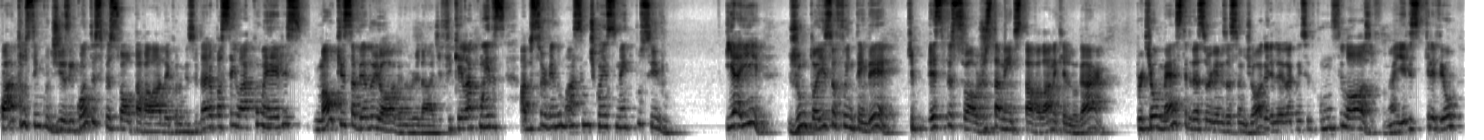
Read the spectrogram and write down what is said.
quatro ou cinco dias, enquanto esse pessoal estava lá da economia solidária, eu passei lá com eles, mal quis saber do yoga, na verdade. Fiquei lá com eles absorvendo o máximo de conhecimento possível. E aí, junto a isso, eu fui entender que esse pessoal justamente estava lá naquele lugar porque o mestre dessa organização de yoga ele era conhecido como um filósofo, né? E ele escreveu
